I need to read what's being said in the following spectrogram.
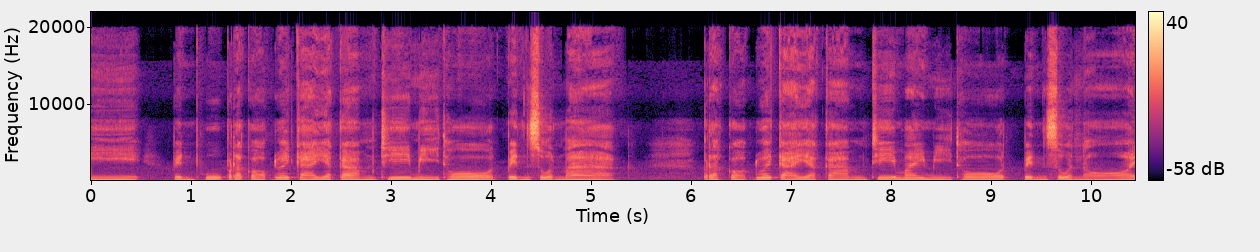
นี้เป็นผู้ประกอบด้วยกายกรรมที่มีโทษเป็นส่วนมาก ประกอบด้วยกายกรรมที่ไม่มีโทษเป็นส่วนน้อย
